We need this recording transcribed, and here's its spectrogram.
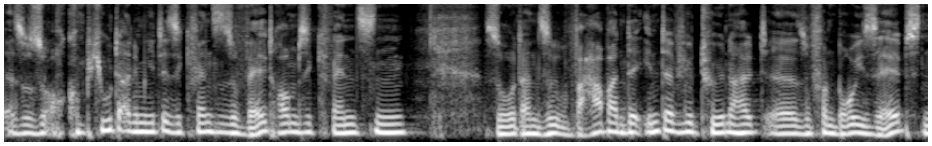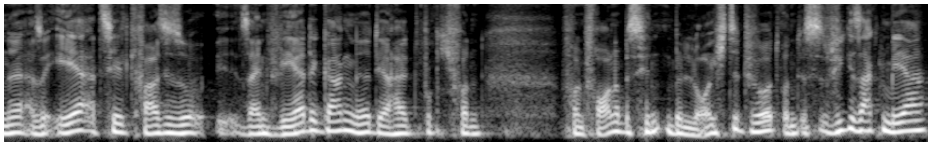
also so auch computeranimierte Sequenzen, so Weltraumsequenzen, so dann so wabernde Interviewtöne halt äh, so von Bowie selbst. Ne? Also er erzählt quasi so seinen Werdegang, ne? der halt wirklich von, von vorne bis hinten beleuchtet wird. Und es ist, wie gesagt, mehr,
